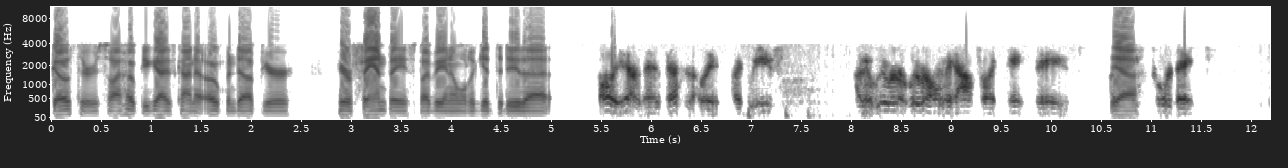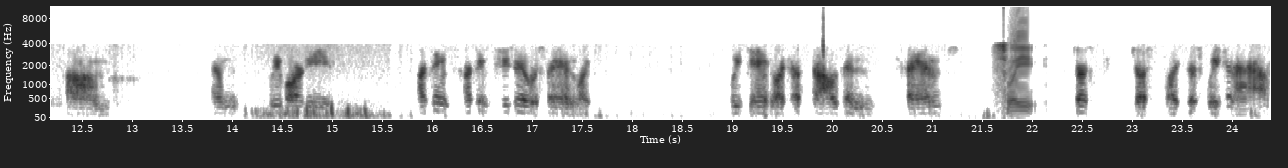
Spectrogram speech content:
go through. So I hope you guys kind of opened up your your fan base by being able to get to do that. Oh yeah, man, definitely. Like we've, I mean, we were we were only out for like eight days Yeah. tour dates, um, and we've already. I think I think TJ was saying like we gained like a thousand fans Sweet. just just like this week and a half.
